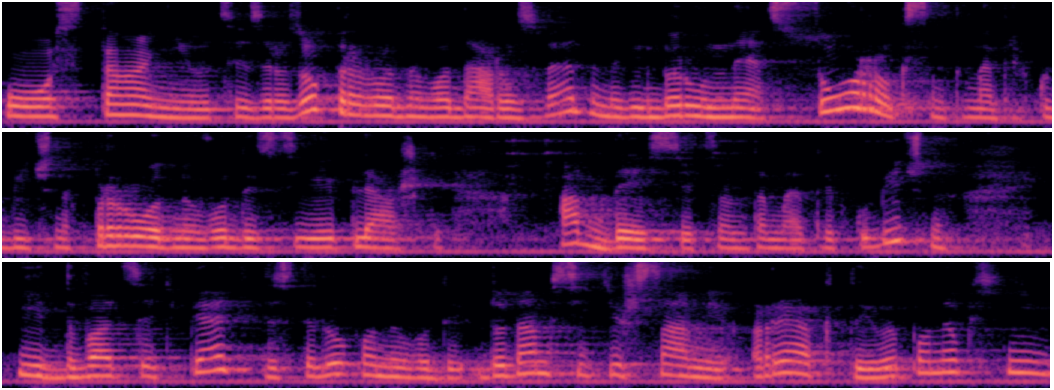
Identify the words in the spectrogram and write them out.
останній оцей зразок природна вода розведена, відберу не 40 см кубічних природної води з цієї пляшки, а 10 см кубічних і 25 дистильованої води. Додам всі ті ж самі реактиви по необхідній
